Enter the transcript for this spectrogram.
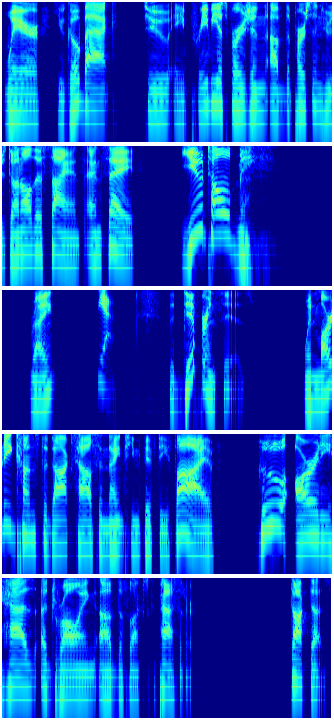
where you go back to a previous version of the person who's done all this science and say, You told me. right? yeah The difference is when Marty comes to Doc's house in 1955, who already has a drawing of the flux capacitor? Doc does.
